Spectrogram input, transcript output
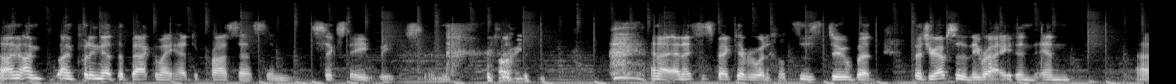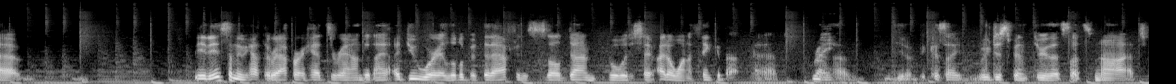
I'm, I'm I'm putting that at the back of my head to process in six to eight weeks. And, and I and I suspect everyone else is too. But but you're absolutely right. And and um, it is something we have to wrap our heads around. And I, I, do worry a little bit that after this is all done, people will just say, "I don't want to think about that." Right. Um, you know, because I we've just been through this. Let's not.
